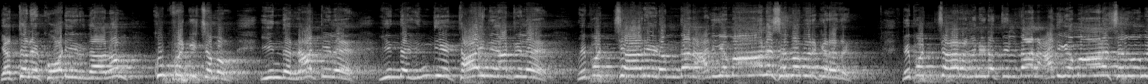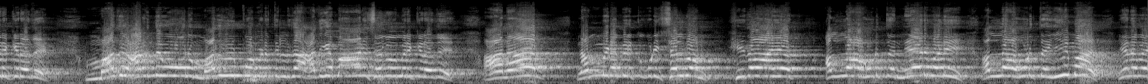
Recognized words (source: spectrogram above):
எத்தனை கோடி இருந்தாலும் குப்பைக்கு சமம். இந்த நாட்டில் இந்த இந்திய தாய் நாட்டில் விபச்சாரியிடம்தான் அதிகமான செல்வம் இருக்கிறது. விபச்சாரகனிடத்தில் தான் அதிகமான செல்வம் இருக்கிறது. மது அருந்துவோனும் மது விற்பவனிடத்தில் தான் அதிகமான செல்வம் இருக்கிறது. ஆனால் நம்மிடம் இருக்கக்கூடிய செல்வம் ஹிதாயத் அல்லாஹ் கொடுத்த நேர்வழி அல்லாஹ் கொடுத்த ஈமான். எனவே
